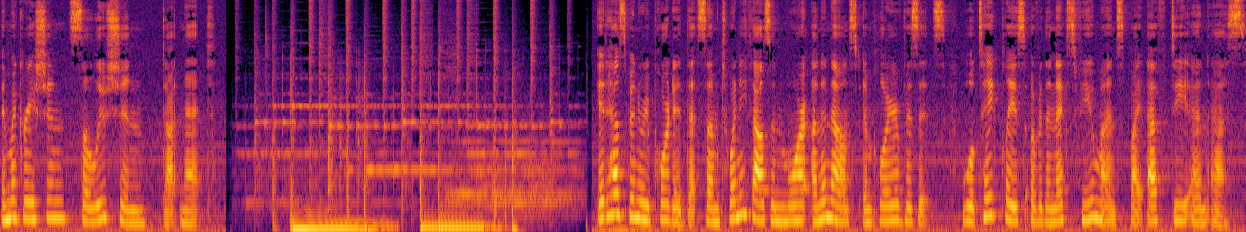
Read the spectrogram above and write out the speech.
immigrationsolution.net. It has been reported that some 20,000 more unannounced employer visits will take place over the next few months by FDNS.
